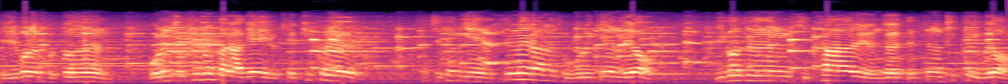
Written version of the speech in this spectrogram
일본의 고토는 오른쪽 세 손가락에 이렇게 피크를 같이 생긴 스메라는 도구를 끼는데요. 이것은 기타를 연주할 때 쓰는 피크이고요.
